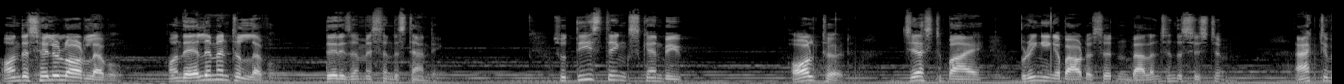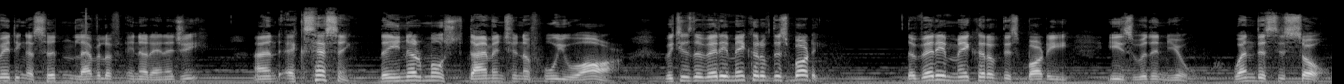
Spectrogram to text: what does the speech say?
on the cellular level, on the elemental level, there is a misunderstanding. So these things can be altered just by bringing about a certain balance in the system, activating a certain level of inner energy and accessing the innermost dimension of who you are which is the very maker of this body. The very maker of this body is within you. When this is so,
